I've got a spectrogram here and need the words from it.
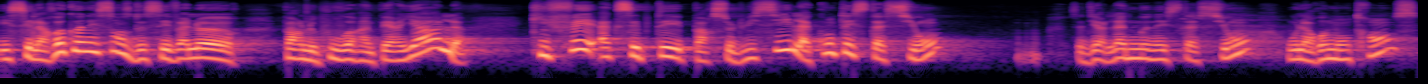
Et c'est la reconnaissance de ces valeurs par le pouvoir impérial qui fait accepter par celui-ci la contestation, c'est-à-dire l'admonestation ou la remontrance,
